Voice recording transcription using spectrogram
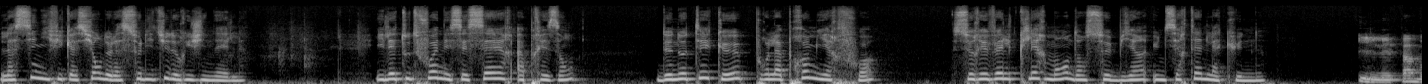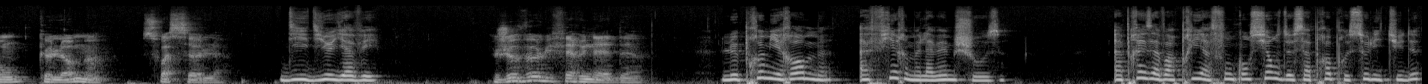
la signification de la solitude originelle. Il est toutefois nécessaire à présent de noter que, pour la première fois, se révèle clairement dans ce bien une certaine lacune. Il n'est pas bon que l'homme soit seul. Dit Dieu Yahvé. Je veux lui faire une aide. Le premier homme affirme la même chose. Après avoir pris à fond conscience de sa propre solitude,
